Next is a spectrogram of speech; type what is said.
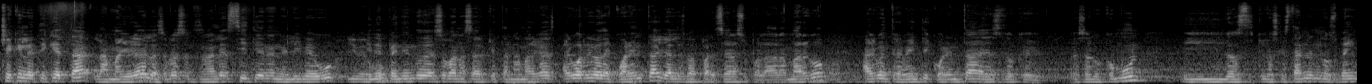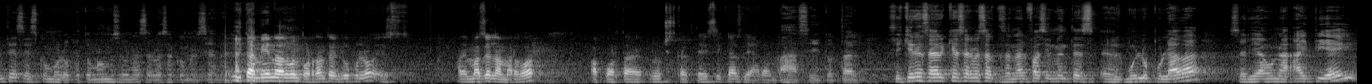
chequen la etiqueta. La mayoría de las cervezas artesanales sí tienen el IBU, IBU. y dependiendo de eso van a saber qué tan amarga es. Algo arriba de 40 ya les va a parecer a su paladar amargo. Algo entre 20 y 40 es lo que es algo común. Y los, los que están en los 20 es como lo que tomamos en una cerveza comercial. Y también algo importante del lúpulo es, además del amargor, aporta muchas características de aroma. Ah, sí, total. Si quieren saber qué cerveza artesanal fácilmente es eh, muy lupulada, sería una IPA,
